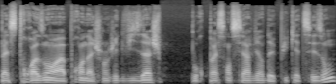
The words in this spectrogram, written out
passe trois ans à apprendre à changer de visage pour pas s'en servir depuis quatre saisons.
